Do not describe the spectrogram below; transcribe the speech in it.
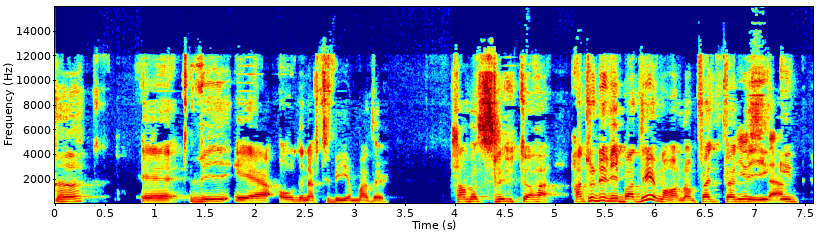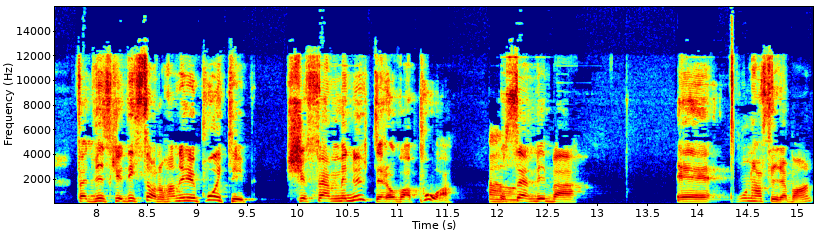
eh, vi är old enough to be your mother. Han bara, sluta. Han trodde vi bara drev med honom för att, för att, vi, i- för att vi skulle dissa honom. Han är ju på i typ 25 minuter och var på. Ja. Och sen vi bara, eh, hon har fyra barn,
